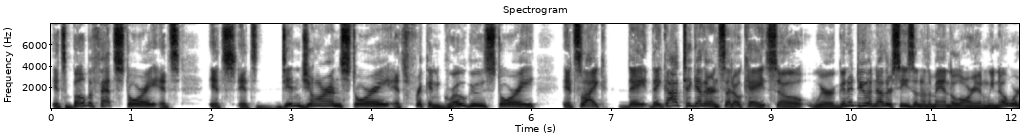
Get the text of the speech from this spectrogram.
It's Boba Fett's story. It's it's it's Din Djarin's story. It's frickin' Grogu's story. it's like they they got together and said, okay, so we're to do another season of The Mandalorian. We know we're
